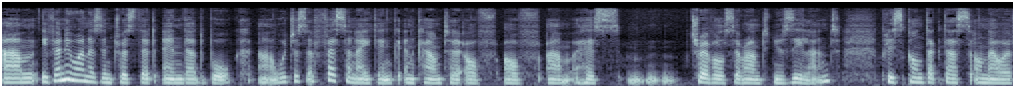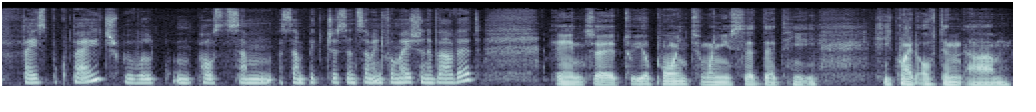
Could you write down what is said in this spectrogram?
um, if anyone is interested in that book, uh, which is a fascinating encounter of of um, his mm, travels around New Zealand, please contact us on our Facebook page. We will mm, post some some pictures and some information about it. And uh, to your point, when you said that he he quite often um,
